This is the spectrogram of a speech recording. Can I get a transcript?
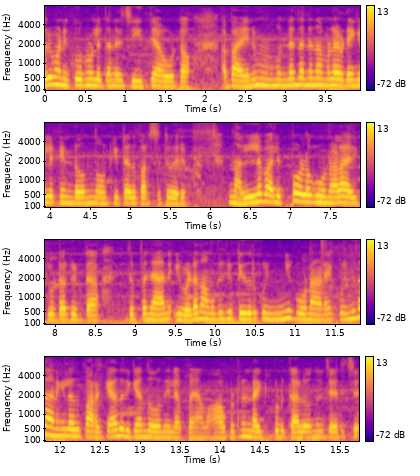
ഒരു മണിക്കൂറിനുള്ളിൽ തന്നെ ചീത്തയാവും കേട്ടോ അപ്പോൾ അതിന് മുന്നേ തന്നെ നമ്മൾ എവിടെയെങ്കിലുമൊക്കെ ഉണ്ടോ എന്ന് നോക്കിയിട്ട് അത് പറിച്ചിട്ട് വരും. നല്ല വലിപ്പമുള്ള കൂണുകളായിരിക്കും കേട്ടോ കിട്ടുക. ഇതിപ്പോൾ ഞാൻ ഇവിടെ നമുക്ക് കിട്ടിയതൊരു കുഞ്ഞു കൂണാണ്. കുഞ്ഞതാണെങ്കിൽ അത് പറിക്കാതിരിക്കാൻ തോന്നിയില്ല. അപ്പോൾ ഞാൻ വാവക്കുട്ടൻ ഉണ്ടാക്കി കൊടുക്കാമല്ലോ എന്ന് വിചാരിച്ച്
